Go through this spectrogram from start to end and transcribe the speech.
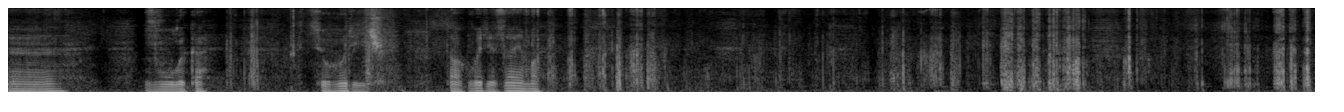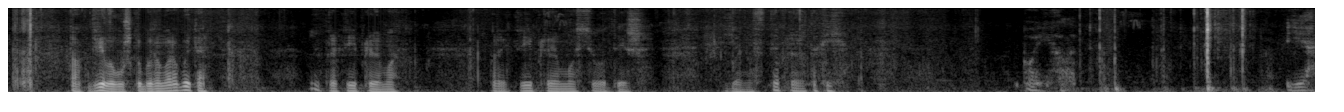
е, з вулика цьогоріч. Так, вирізаємо. Так, дві ловушки будемо робити. І прикріплюємо. Прикріплюємо сюди ж. Є на степлер такий. Поїхали. Є.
